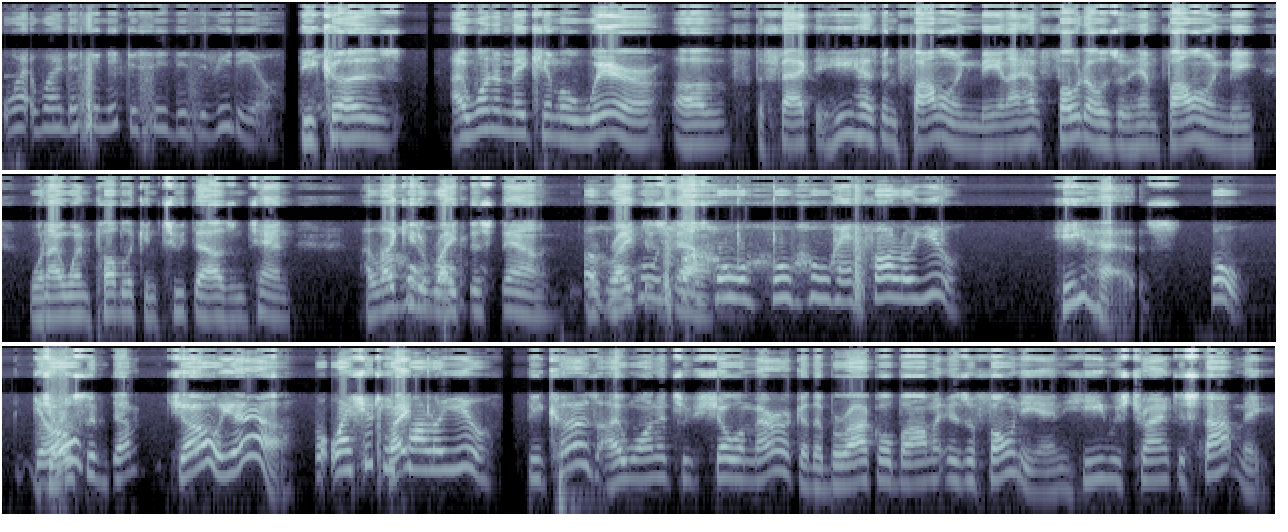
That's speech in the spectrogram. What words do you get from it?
why why does he need to see this video? Because I want to make him aware of the fact that he has been following me, and I have photos of him following me when I went public in 2010. I'd like you to write this down. Uh, who, write this down. Who who who has followed you? He has. Who? Joe? Joseph Dem- Joe, yeah. Why should he Right. follow you? Because I wanted to show America that Barack Obama is a phony and he was trying to stop me.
